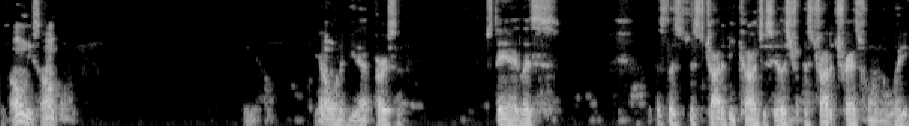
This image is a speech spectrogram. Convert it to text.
if only someone, you, don't want to be that person. Instead, let's, let's, let's just try to be conscious here. Let's, let's try to transform the way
